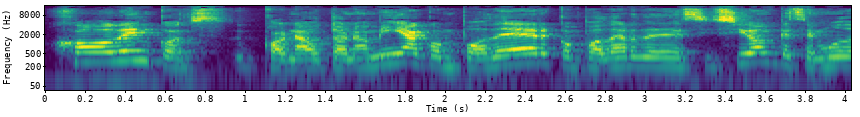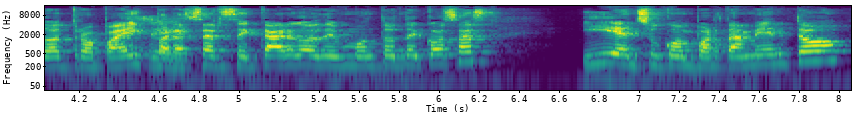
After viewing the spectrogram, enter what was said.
joven, con, autonomía, con poder, con poder de decisión, que se muda a otro país para hacerse cargo de un montón de cosas y en su comportamiento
